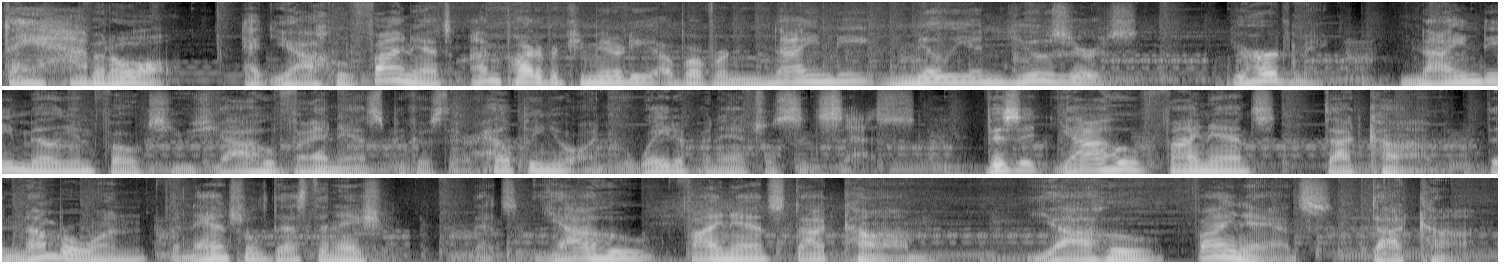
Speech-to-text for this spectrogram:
They have it all. At Yahoo Finance, I'm part of a community of over 90 million users. You heard me. 90 million folks use Yahoo Finance because they're helping you on your way to financial success. Visit yahoofinance.com, the number one financial destination. That's yahoofinance.com, yahoofinance.com.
